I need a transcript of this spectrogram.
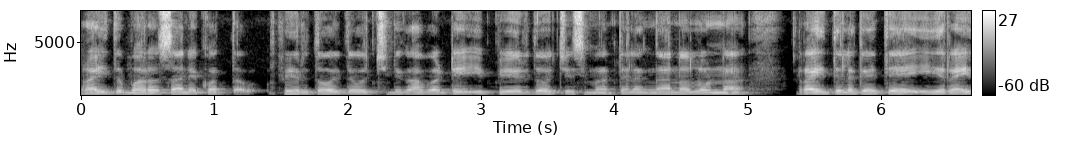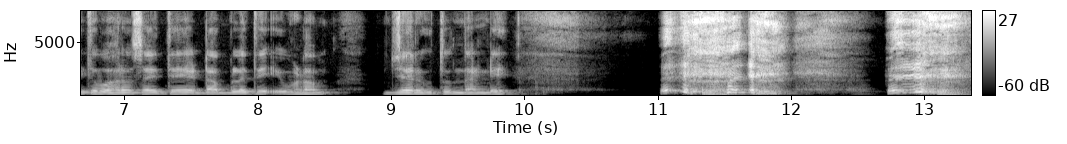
రైతు భరోసా అనే కొత్త పేరుతో అయితే వచ్చింది కాబట్టి ఈ పేరుతో వచ్చేసి మన తెలంగాణలో ఉన్న రైతులకైతే ఈ రైతు భరోసా అయితే డబ్బులు అయితే ఇవ్వడం జరుగుతుందండి. 哎咳咳，哎咳。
